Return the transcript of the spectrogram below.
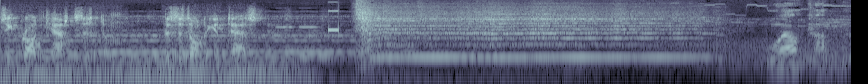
emergency broadcast system. This is only a test. Welcome.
